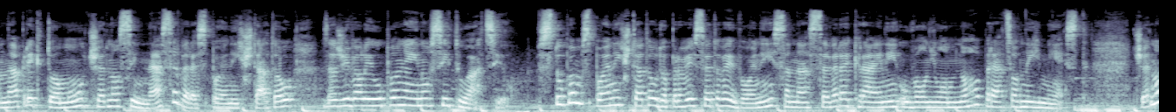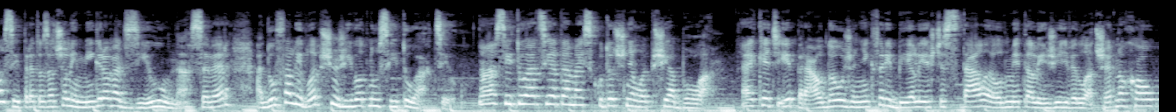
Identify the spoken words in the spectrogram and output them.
No napriek tomu černosi na severe Spojených štátov zažívali úplne inú situáciu. Vstupom Spojených štátov do Prvej svetovej vojny sa na severe krajiny uvoľnilo mnoho pracovných miest. Černosi preto začali migrovať z juhu na sever a dúfali v lepšiu životnú situáciu. No a situácia tam aj skutočne lepšia bola. Aj keď je pravdou, že niektorí bieli ešte stále odmietali žiť vedľa Černochov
